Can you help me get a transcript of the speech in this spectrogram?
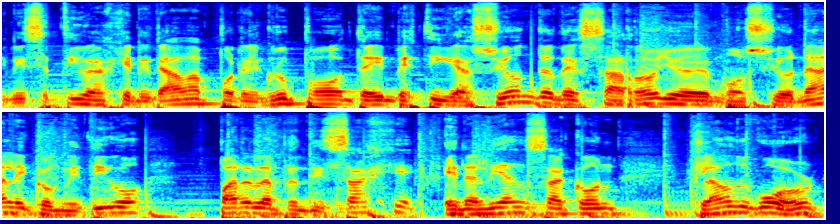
iniciativa generada por el Grupo de Investigación de Desarrollo Emocional y Cognitivo para el Aprendizaje en alianza con Cloud World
